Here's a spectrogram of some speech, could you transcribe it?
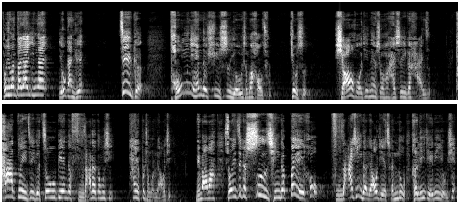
同学们，大家应该有感觉，这个童年的叙事有什么好处？就是。小伙计那时候还是一个孩子，他对这个周边的复杂的东西他也不怎么了解，明白吗？所以这个事情的背后复杂性的了解程度和理解力有限，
